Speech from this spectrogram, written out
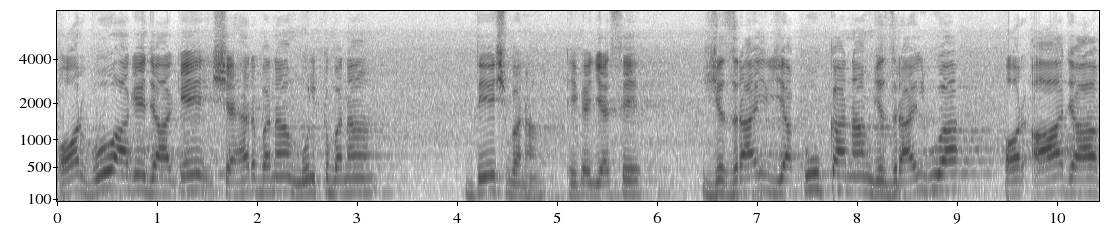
اور وہ آگے جا کے شہر بنا، ملک بنا، دیش بنا، ٹھیک ہے، جیسے یزرائیل یعقوب کا نام یزرائیل ہوا اور آج آپ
